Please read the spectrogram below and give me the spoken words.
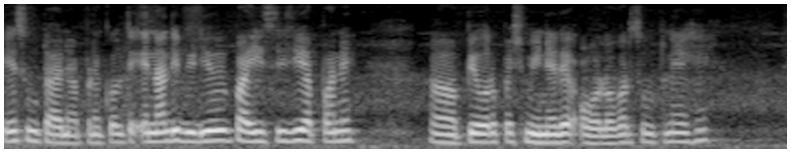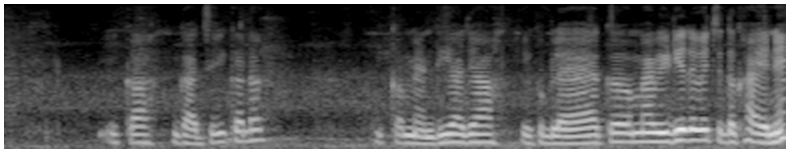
ਇਹ ਸੂਟ ਆਏ ਨੇ ਆਪਣੇ ਕੋਲ ਤੇ ਇਹਨਾਂ ਦੀ ਵੀਡੀਓ ਵੀ ਪਾਈ ਸੀ ਜੀ ਆਪਾਂ ਨੇ। ਪਿਓਰ ਪਸ਼ਮੀਨੇ ਦੇ 올 ਓਵਰ ਸੂਟ ਨੇ ਇਹ। ਇੱਕ ਆ ਗਾਜਰੀ ਕਲਰ ਇੱਕ ਮਹਿੰਦੀ ਆ ਜਾ, ਇੱਕ ਬਲੈਕ ਮੈਂ ਵੀਡੀਓ ਦੇ ਵਿੱਚ ਦਿਖਾਏ ਨੇ।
